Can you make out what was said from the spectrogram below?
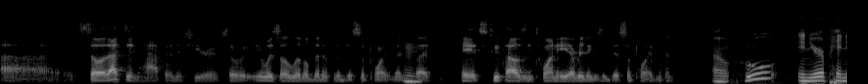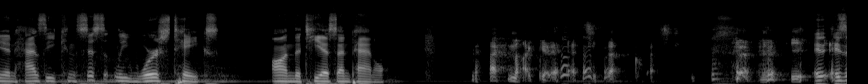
uh, so that didn't happen this year. So it was a little bit of a disappointment. Mm. But hey, it's 2020. Everything's a disappointment. Uh, who, in your opinion, has the consistently worst takes on the TSN panel? I'm not gonna answer that is it Is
